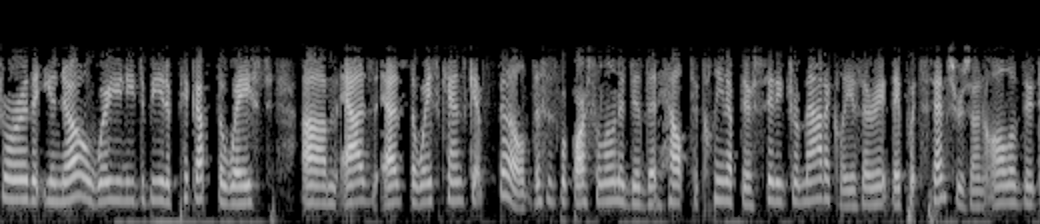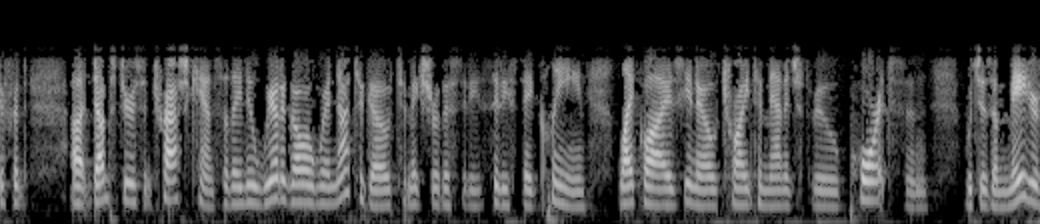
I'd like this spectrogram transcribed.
sure that you know where you need to be to pick up the waste um, as, as the waste cans get filled. This is what Barcelona did that helped to clean up their city dramatically. Is they put sensors on all of their different uh, dumpsters and trash cans so they knew where to go and where not to go to make sure the city, city stayed clean. Likewise, you know, trying to manage through ports and which is a major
